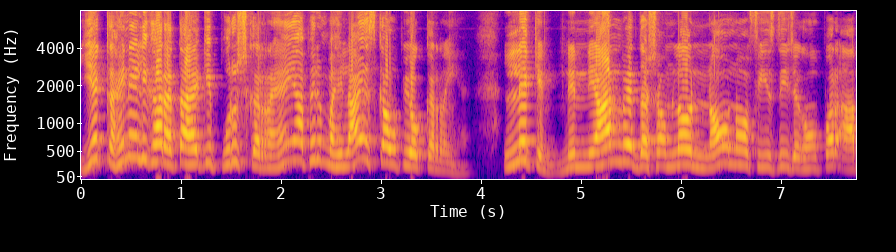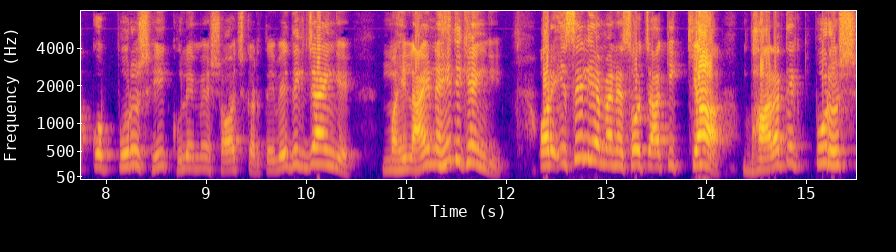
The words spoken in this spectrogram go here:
यह कहीं नहीं लिखा रहता है कि पुरुष कर रहे हैं या फिर महिलाएँ इसका उपयोग कर रही हैं, लेकिन निन्यानवे दशमलव नौ नौ फ़ीसदी जगहों पर आपको पुरुष ही खुले में शौच करते हुए दिख जाएँगे, महिलाएँ नहीं दिखेंगी। और इसीलिए मैंने सोचा कि क्या भारत एक पुरुष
